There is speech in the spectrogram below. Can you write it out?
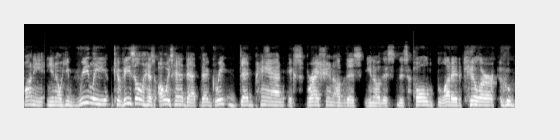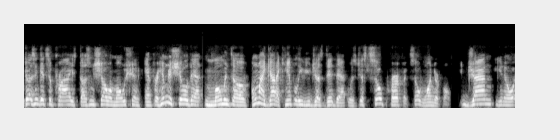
funny. You know, he really Caviezel has always had that that great deadpan expression of this, you know, this this cold-blooded killer who doesn't get surprised, doesn't show emotion, and for him to show that moment of, "Oh my god, I can't believe you just did that." was just so perfect, so wonderful. John, you know,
